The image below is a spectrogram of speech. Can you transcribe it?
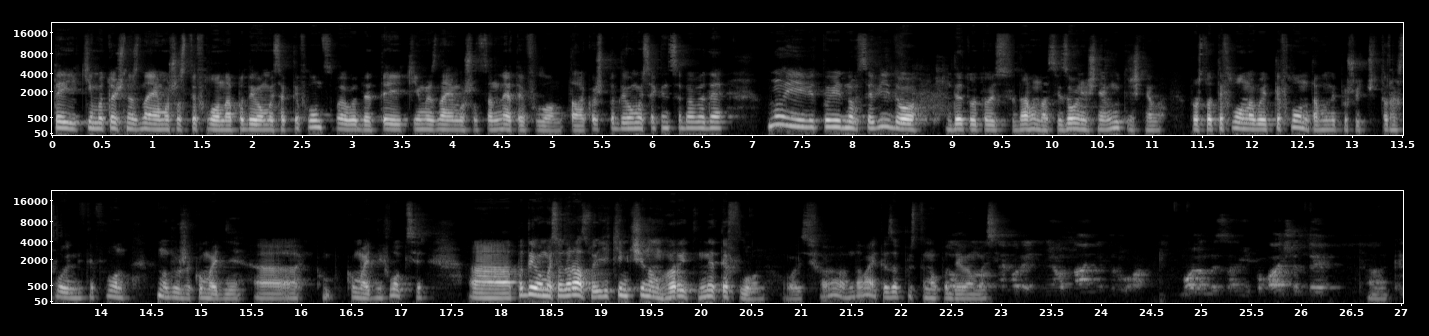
Те, які ми точно знаємо, що з тефлона, подивимося, як тефлон себе веде. Те, які ми знаємо, що це не тефлон, також подивимося, як він себе веде. Ну і відповідно в це відео, де тут ось да, у нас і зовнішнє, і внутрішнє, просто тефлоновий тефлон, там вони пишуть чотирислойний тефлон, ну дуже комедні, е, ком- комедні хлопці. Е, подивимось одразу, яким чином горить не тефлон. Ось, а, давайте запустимо, подивимось. Тобто не горить ні одна, ні друга. Можете самі побачити. Так.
